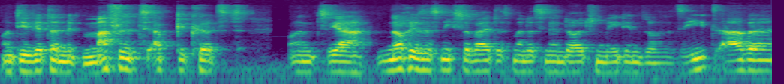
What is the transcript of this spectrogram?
Und die wird dann mit Muffled abgekürzt und ja, noch ist es nicht so weit, dass man das in den deutschen Medien so sieht, aber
